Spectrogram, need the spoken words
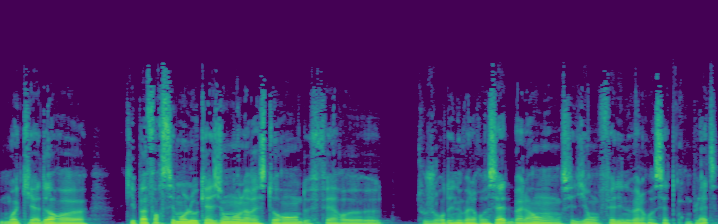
moi qui adore qui est pas forcément l'occasion dans le restaurant de faire euh, toujours des nouvelles recettes, bah là on s'est dit on fait des nouvelles recettes complètes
